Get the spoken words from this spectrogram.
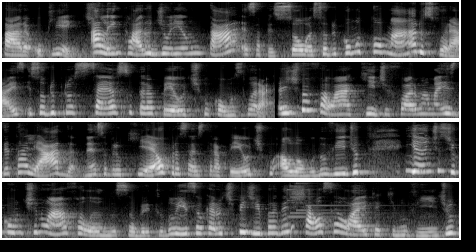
para o cliente. Além, claro, de orientar essa pessoa sobre como tomar os florais e sobre o processo terapêutico com os florais. A gente vai falar aqui de forma mais detalhada, né, sobre o que é o processo terapêutico ao longo do vídeo. E antes de continuar falando sobre tudo isso, eu quero te pedir para deixar o seu like aqui no vídeo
